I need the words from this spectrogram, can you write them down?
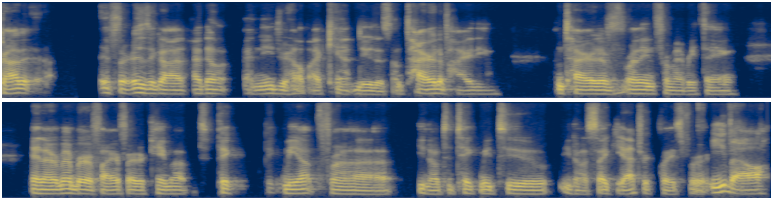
God, if there is a God, I don't, I need your help. I can't do this. I'm tired of hiding. I'm tired of running from everything. And I remember a firefighter came up to pick pick me up from, uh, you know, to take me to, you know, a psychiatric place for eval.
